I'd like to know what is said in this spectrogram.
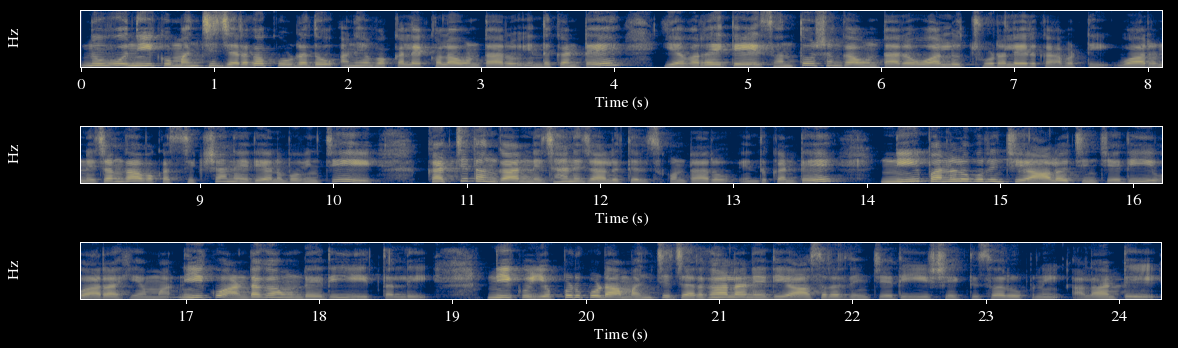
నువ్వు నీకు మంచి జరగకూడదు అనే ఒక లెక్కలో ఉంటారు. ఎందుకంటే ఎవరైతే సంతోషంగా ఉంటారో వాళ్ళు చూడలేరు కాబట్టి. వారు నిజంగా ఒక శిక్ష అనేది అనుభవించి ఖచ్చితంగా నిజానిజాలు తెలుసుకుంటారు. ఎందుకంటే నీ పనుల గురించి ఆలోచించేది ఈ వారాహి అమ్మ. నీకు అండగా ఉండేది ఈ తల్లి. నీకు ఎప్పుడు కూడా మంచి జరగాలనేది ఆశీర్వదించేది ఈ శక్తి స్వరూపిణి. అలాంటి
